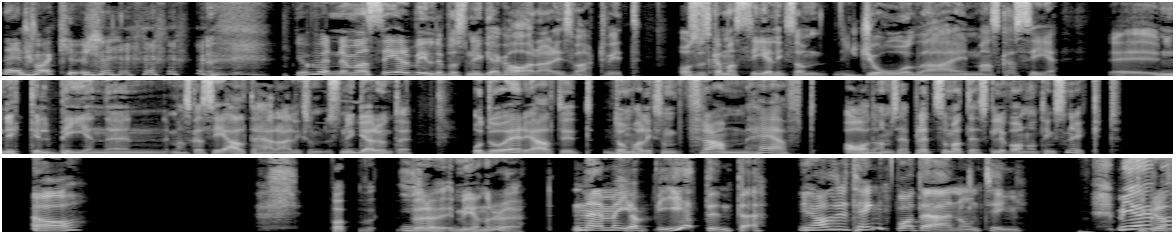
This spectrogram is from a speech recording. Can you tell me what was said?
nej, det var kul. Ja men när man ser bilder på snygga karar i svartvitt och så ska man se liksom jawline, man ska se eh, nyckelbenen, man ska se allt det här liksom snygga runt det. Och då är det alltid, de har liksom framhävt adamsäpplet som att det skulle vara någonting snyggt. ja. Va, va, menar du det? Nej, men jag vet inte. Jag har aldrig tänkt på att det är någonting. Men jag Tycker du att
